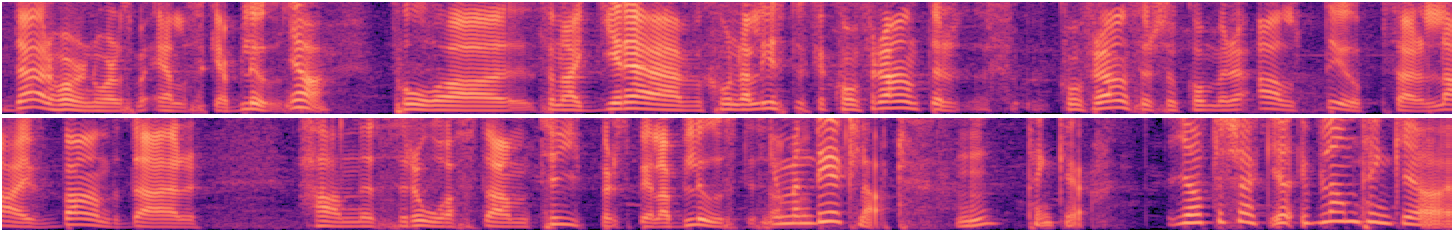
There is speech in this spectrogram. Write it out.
Där har du några som älskar blues. Ja. På uh, sådana grävjournalistiska konferenser, konferenser så kommer det alltid upp så liveband där Hannes Råstam-typer spelar blues ja, tillsammans. men det är klart, Mm. tänker jag. Jag försöker, jag, ibland tänker jag,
